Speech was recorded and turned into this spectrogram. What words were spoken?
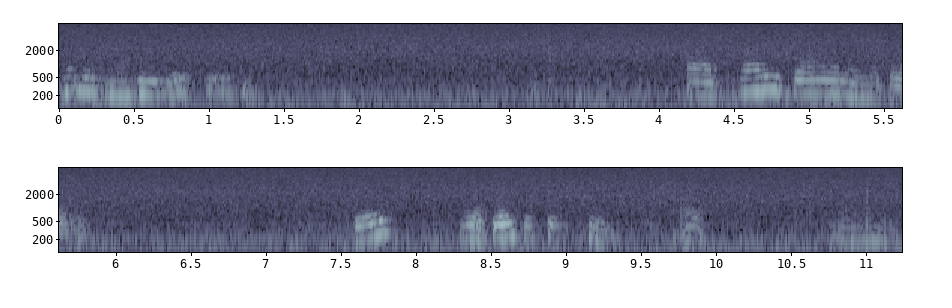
I don't know who this is. Uh, Patty Bryan and the boys. Blake? No, Blake is sixteen. I, um,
